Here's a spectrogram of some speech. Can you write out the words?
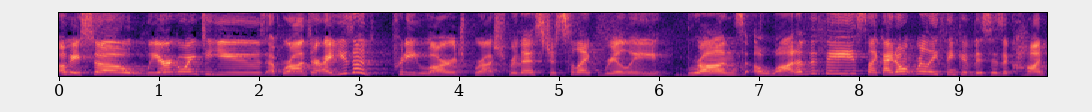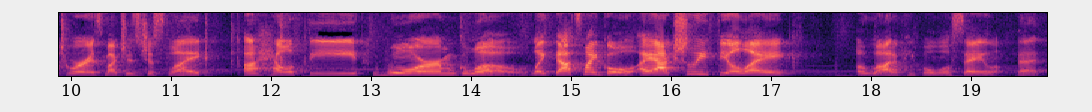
Okay, so we are going to use a bronzer. I use a pretty large brush for this just to like really bronze a lot of the face. Like I don't really think of this as a contour as much as just like a healthy, warm glow. Like that's my goal. I actually feel like a lot of people will say that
